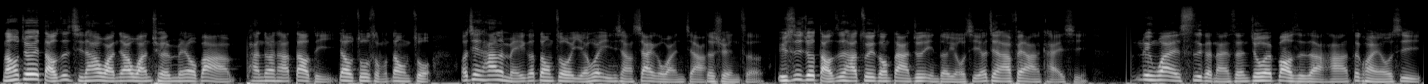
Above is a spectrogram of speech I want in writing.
然后就会导致其他玩家完全没有办法判断他到底要做什么动作，而且他的每一个动作也会影响下一个玩家的选择，于是就导致他最终当然就是赢得游戏，而且他非常开心。另外四个男生就会抱持着哈这款游戏。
